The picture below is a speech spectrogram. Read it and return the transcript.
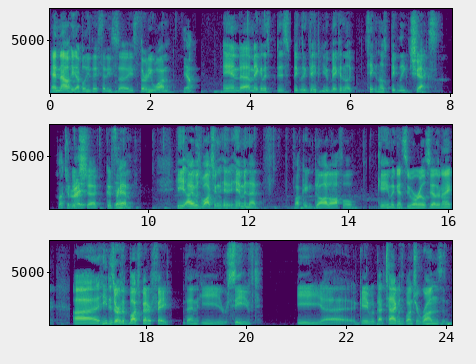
and now he I believe they said he's uh, he's 31. Yeah. And uh, making this his big league debut, making like taking those big league checks. Fucking which, right. Uh, good for yeah. him. He I was watching him in that fucking god awful game against the Orioles the other night uh, he deserved a much better fate than he received. He uh, gave got tagged with a bunch of runs, and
